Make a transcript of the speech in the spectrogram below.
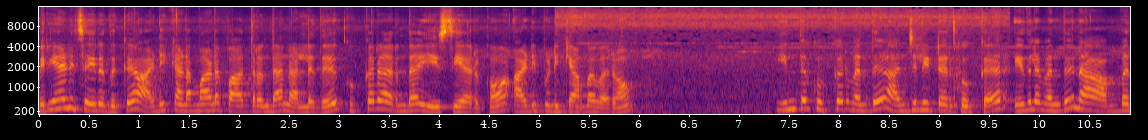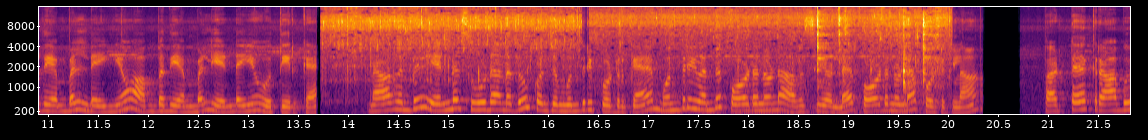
பிரியாணி செய்கிறதுக்கு அடிக்கனமான பாத்திரம் தான் நல்லது. குக்கராக இருந்தால் ஈஸியாக இருக்கும். அடி பிடிக்காமல் வரும். இந்த குக்கர் வந்து அஞ்சு லிட்டர் குக்கர். இதில் வந்து நான் ஐம்பது எம்எல் நெய்யும் ஐம்பது எம்எல் எண்ணெயும் ஊற்றிருக்கேன் நான் வந்து எண்ணெய் சூடானதும் கொஞ்சம் முந்திரி போட்டிருக்கேன். முந்திரி வந்து போடணும்னு அவசியம் இல்லை. போடணுன்னா போட்டுக்கலாம். பட்டை கிராம்பு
